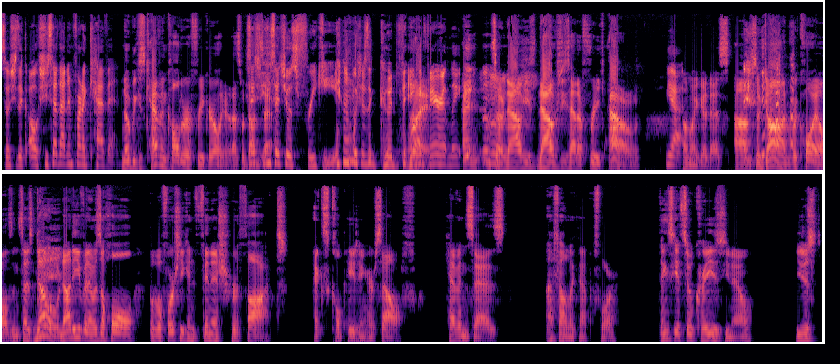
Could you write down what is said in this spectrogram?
So she's like, "Oh, she said that in front of Kevin." no, because Kevin called her a freak earlier. That's what Dawn said, he said she was freaky, which is a good thing Right. apparently. and, and so now he's now she's had a freak out. yeah, Oh my goodness. Um, so Dawn recoils and says, "No, not even. It was a hole." But before she can finish her thought, exculpating herself, Kevin says, "I felt like that before. Things get so crazed, you know. You just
